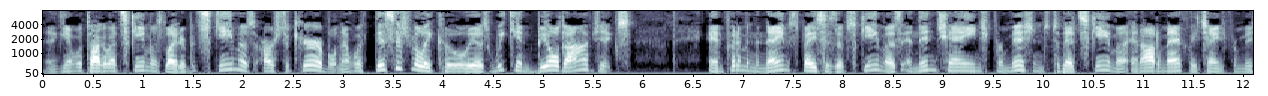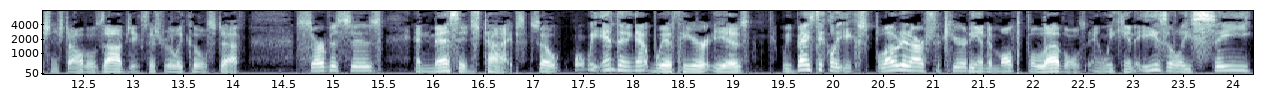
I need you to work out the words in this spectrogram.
and again, we'll talk about schemas later, but schemas are securable. Now, what this is really cool is we can build objects and put them in the namespaces of schemas and then change permissions to that schema and automatically change permissions to all those objects. That's really cool stuff. Services and message types. So what we ending up with here is we basically exploded our security into multiple levels and we can easily see,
